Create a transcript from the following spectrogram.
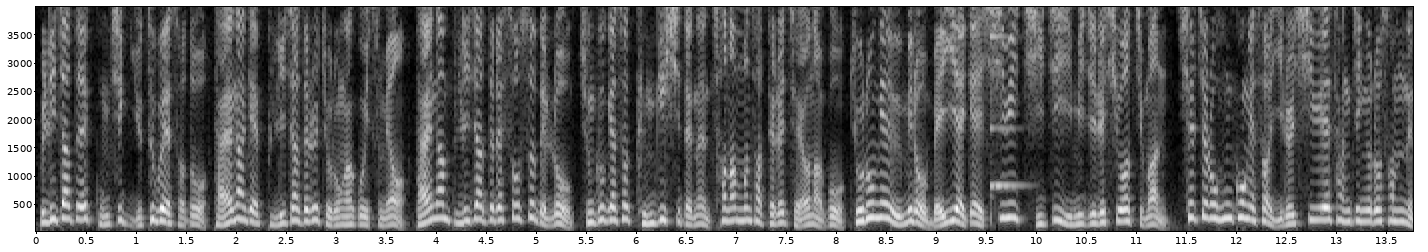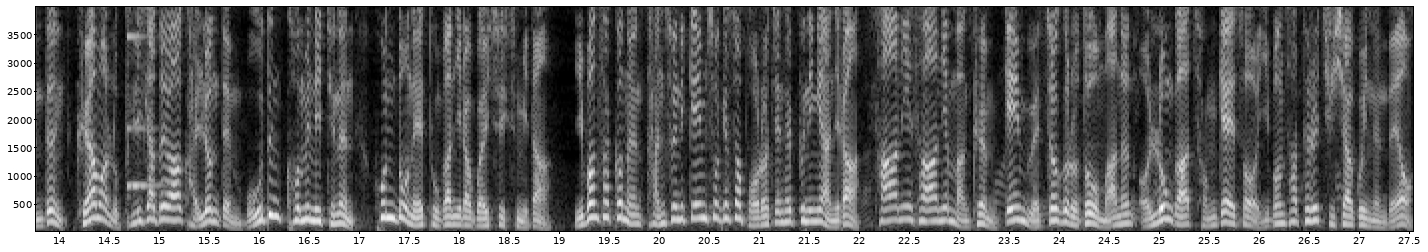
블리자드의 공식 유튜브에서도 다양하게 블리자드를 조롱하고 있으며 다양한 블리자드의 소스들로 중국에서 금기시되는 천안문 사태를 재현하고 조롱의 의미로 메이에게 시위 지지 이미지를 씌웠지만 실제로 홍콩에서 이를 시위의 상징으로 삼는 등 그야말로 블리자드와 관련된 모든 커뮤니티는 혼돈의 도가니라고 할 수 있습니다 이번 사건은 단순히 게임 속에서 벌어진 해프닝이 아니라 사안이 사안인 만큼 게임 외적으로도 많은 언론과 정계에서 이번 사태를 주시하고 있는데요.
